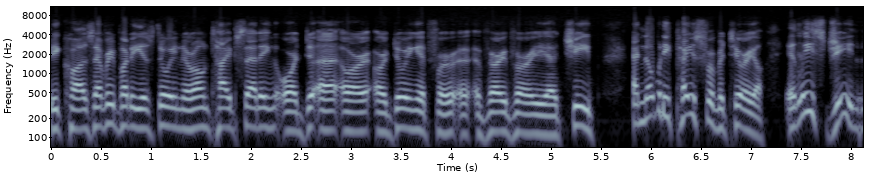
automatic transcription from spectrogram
because everybody is doing their own typesetting or uh, or or doing it for a, a very very uh, cheap and nobody pays for material. At least, Gene,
